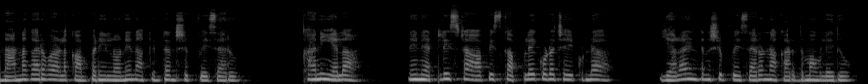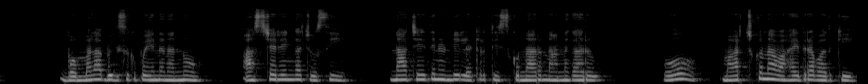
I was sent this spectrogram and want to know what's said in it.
నాన్నగారు వాళ్ళ కంపెనీలోనే నాకు ఇంటర్న్షిప్ వేశారు. కానీ ఎలా? నేను అట్లీస్ట్ ఆ ఆఫీస్కి అప్లై కూడా చేయకుండా ఎలా ఇంటర్న్షిప్ వేశారో నాకు అర్థం అవ్వలేదు బొమ్మలా బిగుసుకుపోయిన నన్ను ఆశ్చర్యంగా చూసి నా చేతి నుండి లెటర్ తీసుకున్నారు నాన్నగారు. ఓ మార్చుకున్నావా హైదరాబాద్కి?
